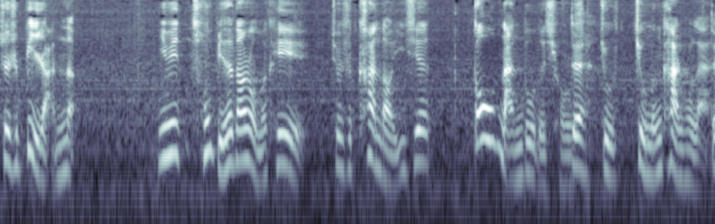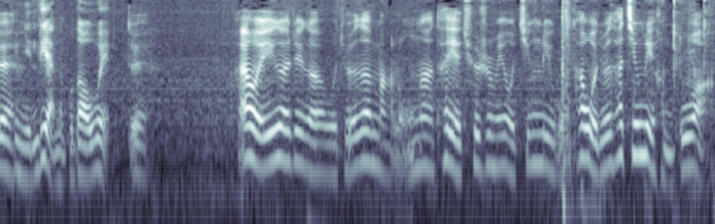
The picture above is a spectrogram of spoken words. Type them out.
这是必然的。因为从比赛当中，我们可以就是看到一些高难度的球，对就就能看出来，对就你练的不到位。对，还有一个这个，我觉得马龙呢，他也确实没有经历过，他我觉得他经历很多啊，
